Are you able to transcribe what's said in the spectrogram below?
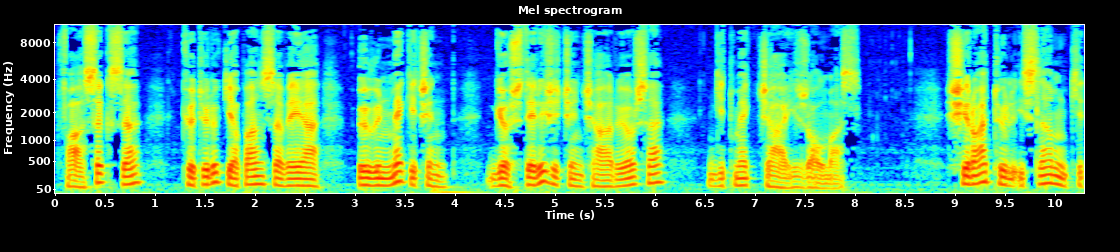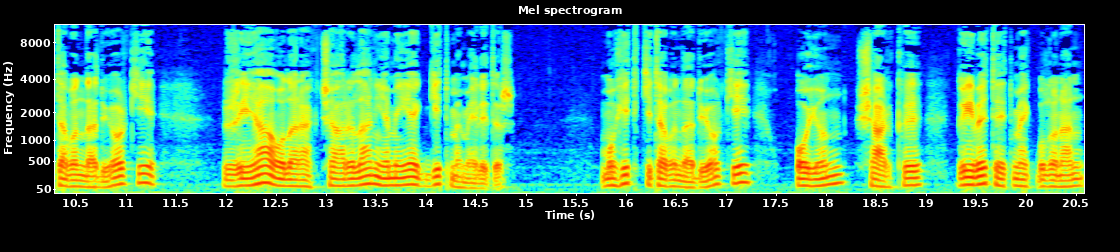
fasıksa, kötülük yapansa veya övünmek için, gösteriş için çağırıyorsa gitmek caiz olmaz. Şiratül İslam kitabında diyor ki, riya olarak çağrılan yemeğe gitmemelidir. Muhit kitabında diyor ki, oyun, şarkı, gıybet etmek bulunan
